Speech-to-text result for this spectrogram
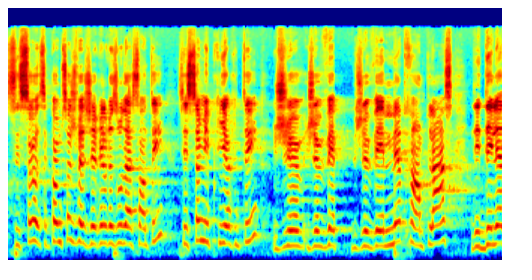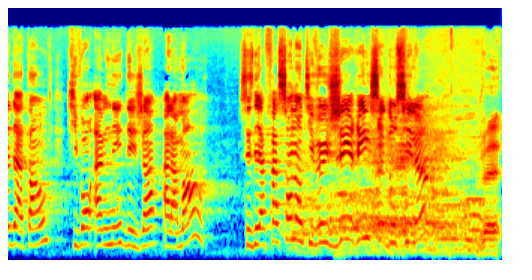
C'est ça, c'est comme ça que je vais gérer le réseau de la santé. C'est ça mes priorités. Je, je, vais, je vais mettre en place des délais d'attente qui vont amener des gens à la mort. C'est la façon dont il veut gérer ce dossier-là. Je vais-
